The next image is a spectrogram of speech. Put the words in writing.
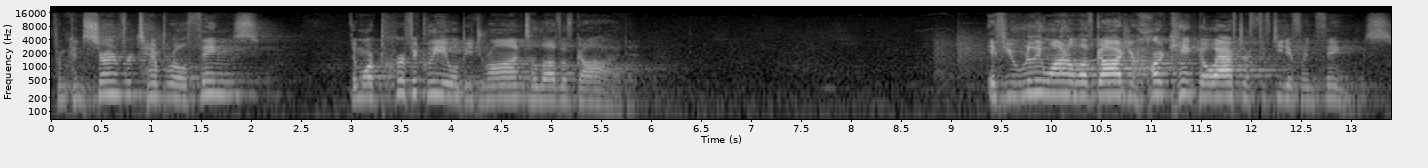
from concern for temporal things, the more perfectly it will be drawn to love of God. If you really want to love God, your heart can't go after 50 different things.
